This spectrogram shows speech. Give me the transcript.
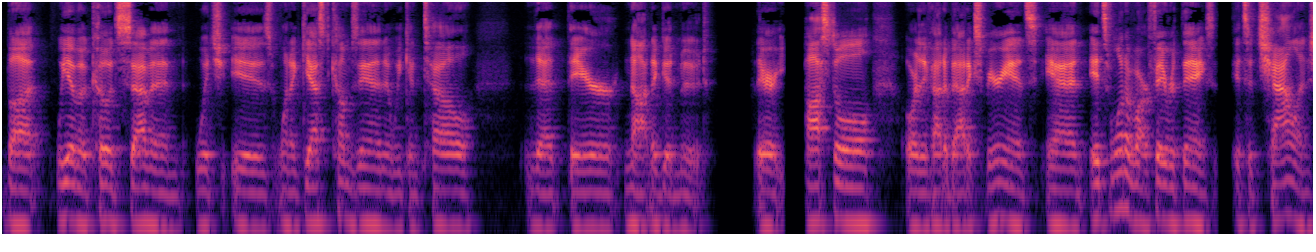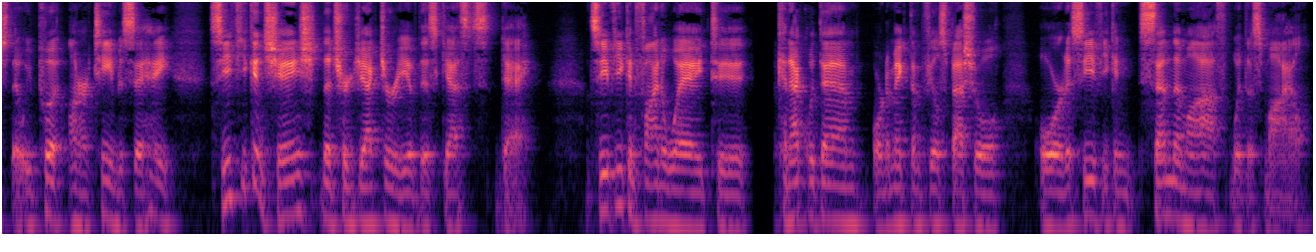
But we have a code seven, which is when a guest comes in and we can tell that they're not in a good mood. They're hostile or they've had a bad experience. And it's one of our favorite things. It's a challenge that we put on our team to say, hey, see if you can change the trajectory of this guest's day. See if you can find a way to connect with them or to make them feel special or to see if you can send them off with a smile.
